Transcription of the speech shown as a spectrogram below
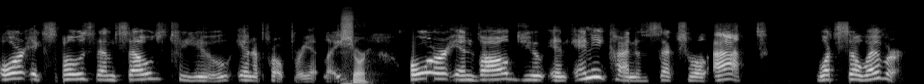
or exposed themselves to you inappropriately Sure. or involved you in any kind of sexual act whatsoever.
